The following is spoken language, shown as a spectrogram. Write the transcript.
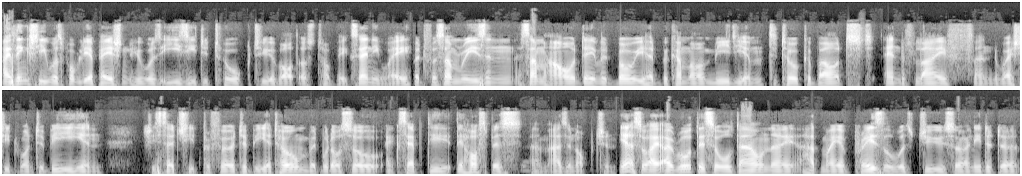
I think she was probably a patient who was easy to talk to about those topics anyway, but for some reason, somehow, David Bowie had become our medium to talk about end of life and where she'd want to be and she said she'd prefer to be at home, but would also accept the, the hospice um, as an option. Yeah, so I, I, wrote this all down. I had my appraisal was due, so I needed to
